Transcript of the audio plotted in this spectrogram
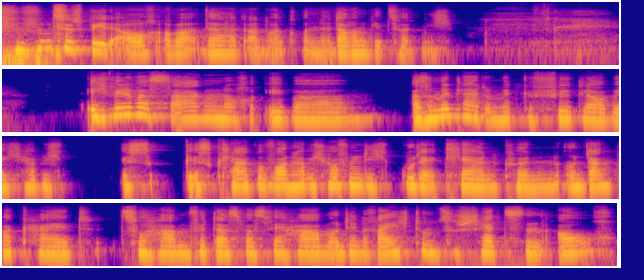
zu spät auch, aber das hat andere Gründe. Darum geht's heute nicht. Ich will was sagen noch über, also Mitleid und Mitgefühl, glaube ich, habe ich, ist, ist klar geworden, habe ich hoffentlich gut erklären können und Dankbarkeit zu haben für das, was wir haben und den Reichtum zu schätzen auch.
